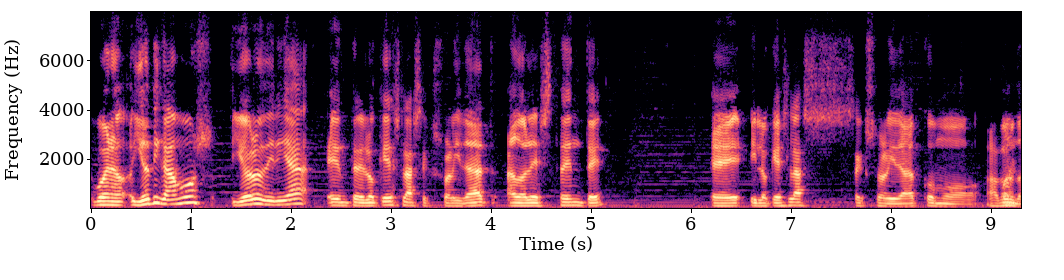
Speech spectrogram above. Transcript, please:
Bueno, yo digamos, yo lo diría entre lo que es la sexualidad adolescente eh, y lo que es la sexualidad como Adulta. cuando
